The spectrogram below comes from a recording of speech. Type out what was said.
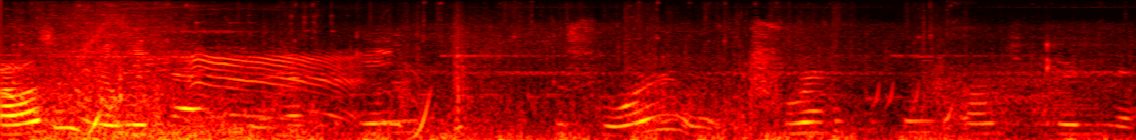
I wasn't really that good at the game before, and incredibly aren't good now.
